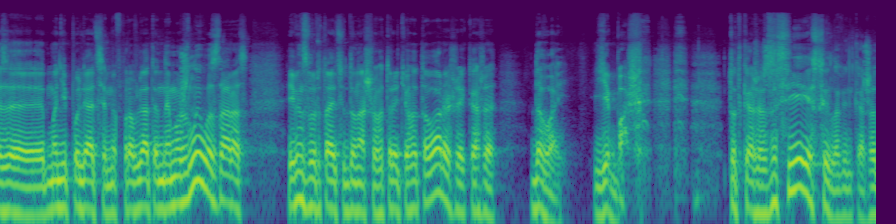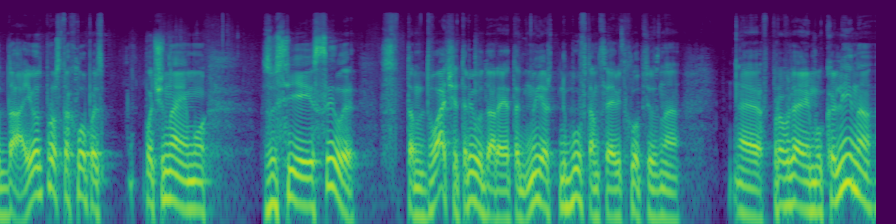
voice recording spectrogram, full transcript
е, маніпуляціями вправляти неможливо зараз. І він звертається до нашого третього товариша і каже: Давай, єбаш. Тот каже, з усієї сили. Він каже, да. І от просто хлопець починає йому з усієї сили, там два чи три удари. Я, ну, я ж не був там, це я від хлопців знаю. Е, вправляє йому коліна.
